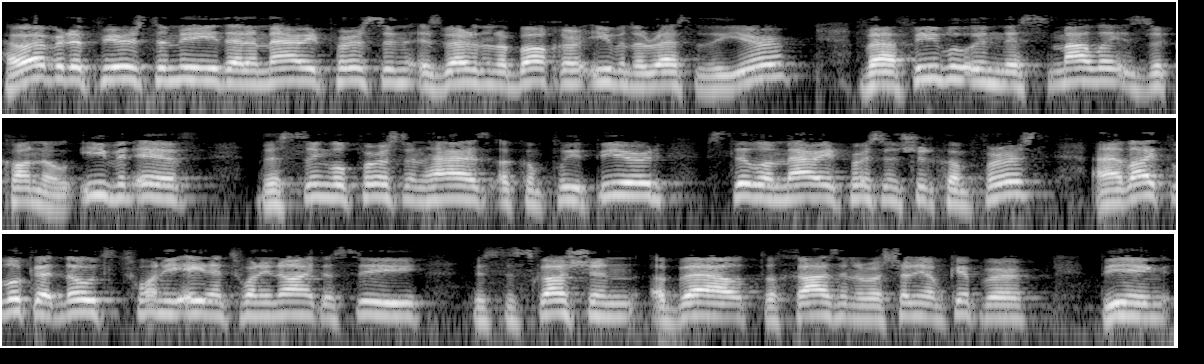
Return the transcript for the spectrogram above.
However, it appears to me that a married person is better than a bacher even the rest of the year. In. Even if the single person has a complete beard, still a married person should come first. And I'd like to look at notes 28 and 29 to see this discussion about the Chazan of Rosh Yom Kippur being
